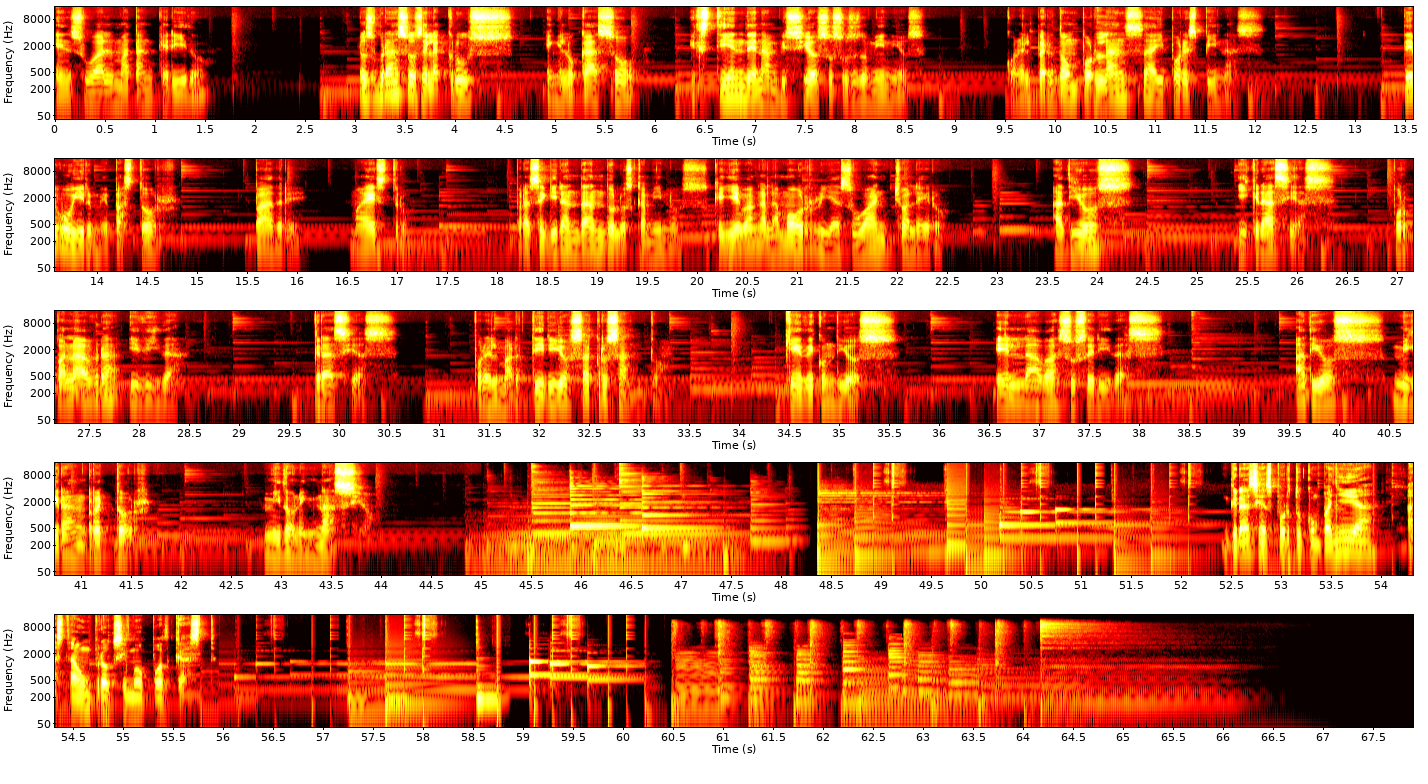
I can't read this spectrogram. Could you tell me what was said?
en su alma tan querido? Los brazos de la cruz en el ocaso extienden ambiciosos sus dominios, con el perdón por lanza y por espinas. Debo irme, pastor, padre, maestro, para seguir andando los caminos que llevan al amor y a su ancho alero. Adiós y gracias por palabra y vida. Gracias por el martirio sacrosanto. Quede con Dios. Él lava sus heridas. Adiós, mi gran rector, mi don Ignacio. Gracias por tu compañía. Hasta un próximo podcast.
